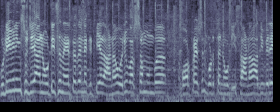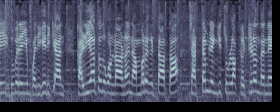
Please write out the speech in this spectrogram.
Good evening Sujaya. Notice നേരത്തെ തന്നെ കിട്ടിയതാണ്. ഒരു വർഷം മുമ്പ് കോർപ്പറേഷൻ കൊടുത്ത നോട്ടീസാണ് അതിവരെ ഇതുവരെയും പരിഹരിക്കാൻ കഴിയാത്തത് കൊണ്ടാണ് നമ്പർ കിട്ടാത്ത ചട്ടം ലംഘിച്ചുള്ള കെട്ടിടം തന്നെ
